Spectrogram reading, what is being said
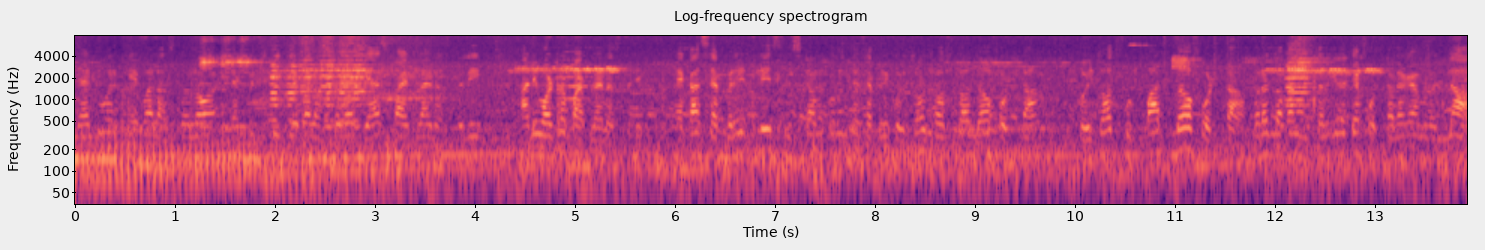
नेटवर्क केबल आसतलो इलेक्ट्रिसिटी केबल आसतलो गॅस पायपलायन आसतली आनी वॉटर पायपलायन आसतली हेका सेपरेटली सिस्टम करून ते सेपरेट खंयचोच रस्तो न फोडटा खंयचोच फुटपाथ न फोडटा परत लोकांक भितर कितें तें फोडटलें काय म्हणून ना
